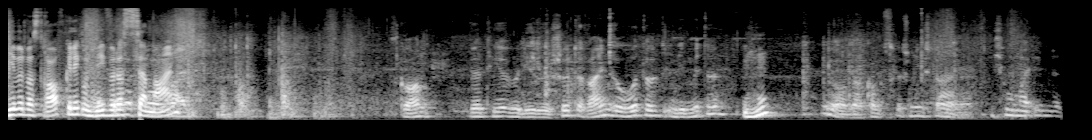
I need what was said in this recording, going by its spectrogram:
hier wird was draufgelegt und wie wird das zermahlen? Das Korn wird hier über diese Schütte reingerüttelt in die Mitte. Mhm. Ja, dann kommt es zwischen die Steine. Ich hole mal eben das.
